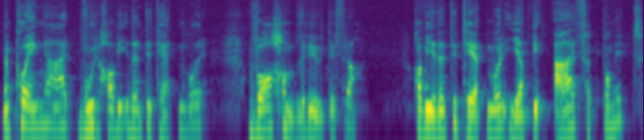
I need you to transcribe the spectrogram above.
Men poenget er hvor har vi identiteten vår? Hva handler vi ut ifra? Har vi identiteten vår i at vi er født på nytt?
